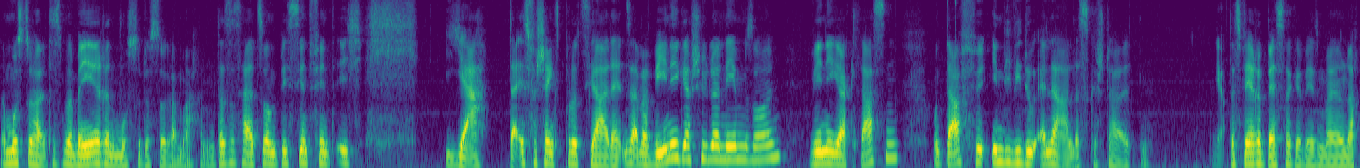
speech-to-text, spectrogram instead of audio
Dann musst du halt, das bei mehreren musst du das sogar machen. Und das ist halt so ein bisschen, finde ich, ja, da ist verschenktes Potenzial. Da hätten sie aber weniger Schüler nehmen sollen, weniger Klassen und dafür individueller alles gestalten. Ja. Das wäre besser gewesen, meiner Meinung nach.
